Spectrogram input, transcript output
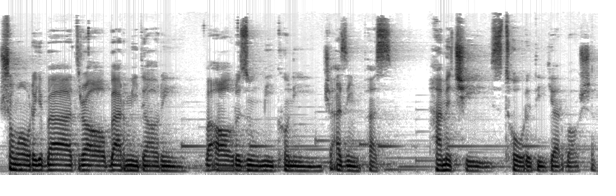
شماره بعد را بر می داریم و آرزو می کنیم که از این پس همه چیز طور دیگر باشد.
